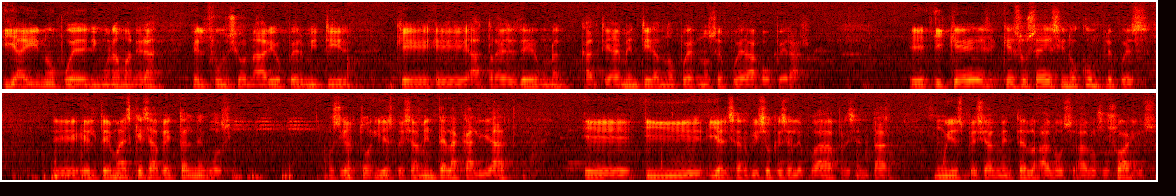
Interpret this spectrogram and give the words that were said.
y ahí no puede de ninguna manera el funcionario permitir que eh, a través de una cantidad de mentiras no, puede, no se pueda operar. Eh, ¿Y qué, qué, sucede si no cumple? Pues el tema es que se afecta el negocio, ¿no es cierto? Y especialmente la calidad y, y, el servicio que se le pueda presentar muy especialmente a los, a los usuarios.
